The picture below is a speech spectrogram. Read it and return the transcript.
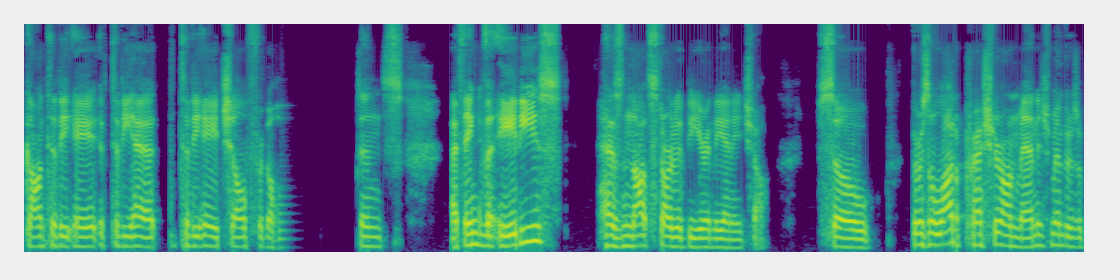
gone to the A to the uh, to the AHL for the whole since I think the 80s has not started the year in the NHL. So there's a lot of pressure on management. There's a,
